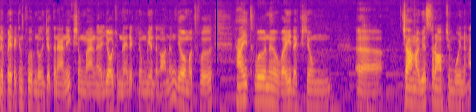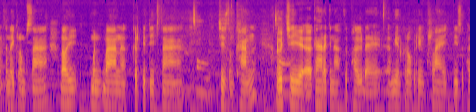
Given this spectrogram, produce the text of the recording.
នៅពេលដែលខ្ញុំធ្វើមនោចេតនានេះខ្ញុំបានយកចំណេះដែលខ្ញុំមានទាំងអស់ហ្នឹងយកមកធ្វើហើយធ្វើនៅអ្វីដែលខ្ញុំអឺចង់ឲ្យវាស្របជាមួយនឹងអត្ថន័យខ្លឹមសារដោយមិនបានគិតពីទីផ្សារចា៎ជាសំខាន់ ដូចជាការរចនាសិភៅដែលមានក្របរាងប្លែកពីសិភៅ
